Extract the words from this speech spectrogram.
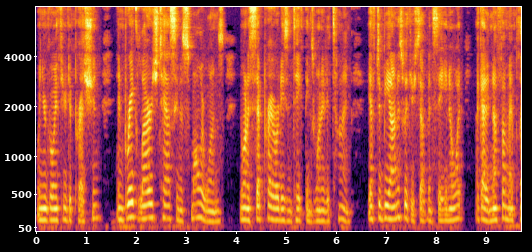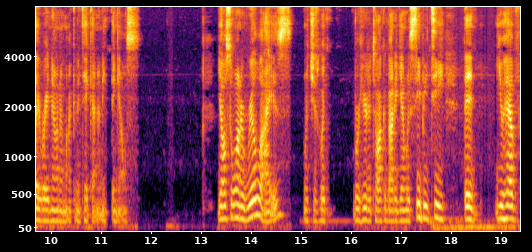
when you're going through depression and break large tasks into smaller ones. You want to set priorities and take things one at a time. You have to be honest with yourself and say, you know what, I got enough on my plate right now and I'm not going to take on anything else. You also want to realize, which is what we're here to talk about again with CBT, that you have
